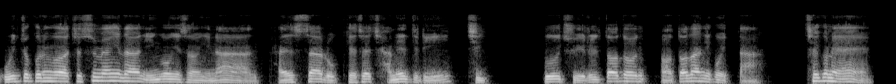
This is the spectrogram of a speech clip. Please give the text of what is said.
오른쪽 그림과 같이 수명이란 인공위성이나 발사 로켓의 잔해들이 지구 주위를 떠도, 어, 떠다니고 있다. 최근에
